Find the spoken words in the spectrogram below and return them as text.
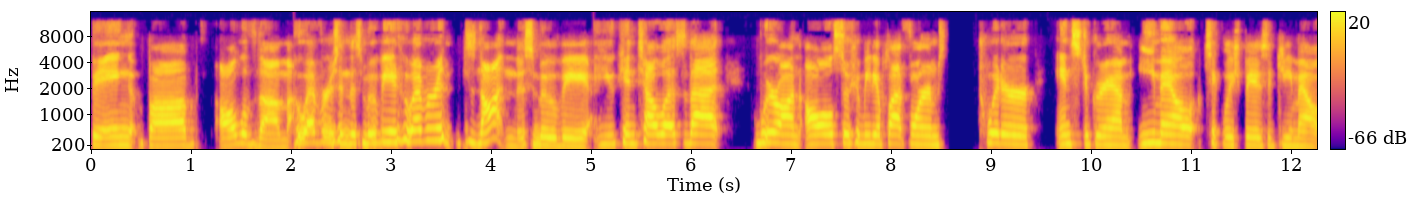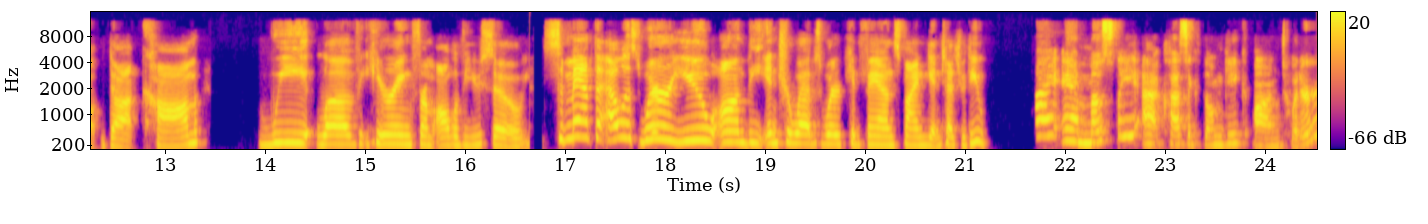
Bing, Bob, all of them, whoever is in this movie and whoever is not in this movie. You can tell us that we're on all social media platforms Twitter, Instagram, email ticklishbiz at gmail.com. We love hearing from all of you. So, Samantha Ellis, where are you on the interwebs? Where can fans find and get in touch with you? I am mostly at Classic Film Geek on Twitter,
